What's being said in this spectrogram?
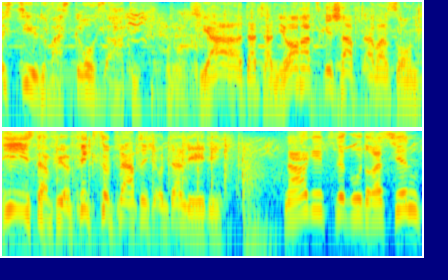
Durchs Ziel, du warst großartig. Tja, D'Artagnan hat's geschafft, aber Sondi ist dafür fix und fertig und erledigt. Na, geht's dir gut, Rösschen?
